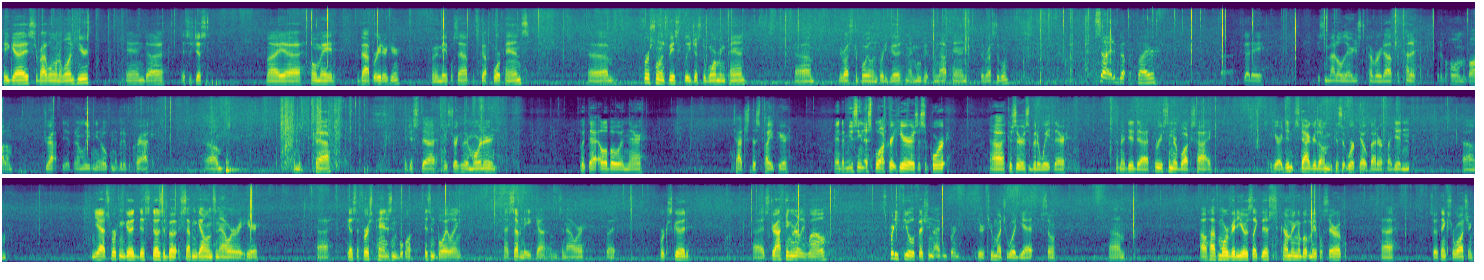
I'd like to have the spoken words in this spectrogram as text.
Hey guys, Survival 101 here, and uh, this is just my uh, homemade evaporator here for my maple sap. I've got four pans. Um, first one is basically just a warming pan. Um, the rest are boiling pretty good, and I move it from that pan to the rest of them. Side, I've got my fire. Uh, I've got a piece of metal there just to cover it up. I cut a bit of a hole in the bottom draft it, but I'm leaving it open a bit of a crack. Um, in the back, I just uh, used regular mortar and put that elbow in there, attached this pipe here, and I'm using this block right here as a support because uh, there is a bit of weight there. And I did uh, three cinder blocks high. Here, I didn't stagger them because it worked out better if I didn't. Um, yeah, it's working good. This does about seven gallons an hour right here. Uh, because the first pan isn't bo isn't boiling. Uh, seven to eight gallons an hour, but works good. Uh, it's drafting really well. It's pretty fuel efficient. I haven't burned through too much wood yet, so um, I'll have more videos like this coming about maple syrup. Uh, so thanks for watching.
